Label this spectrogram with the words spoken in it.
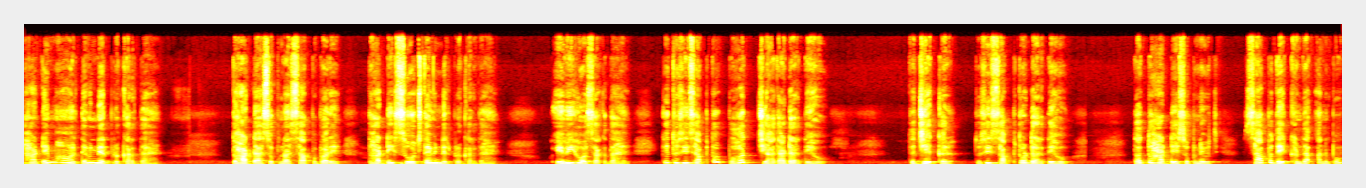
ਤੁਹਾਡੇ ਮਾਹੌਲ ਤੇ ਵੀ ਨਿਰਭਰ ਕਰਦਾ ਹੈ। ਤੁਹਾਡਾ ਸੁਪਨਾ ਸੱਪ ਬਾਰੇ, ਤੁਹਾਡੀ ਸੋਚ ਤੇ ਵੀ ਨਿਰਭਰ ਕਰਦਾ ਹੈ। ਇਹ ਵੀ ਹੋ ਸਕਦਾ ਹੈ ਕਿ ਤੁਸੀਂ ਸੱਪ ਤੋਂ ਬਹੁਤ ਜ਼ਿਆਦਾ ਡਰਦੇ ਹੋ। ਤੇ ਜੇਕਰ ਤੁਸੀਂ ਸੱਪ ਤੋਂ ਡਰਦੇ ਹੋ, ਤਾਂ ਤੁਹਾਡੇ ਸੁਪਨੇ ਵਿੱਚ ਸੱਪ ਦੇਖਣ ਦਾ ਅਨੁਭਵ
